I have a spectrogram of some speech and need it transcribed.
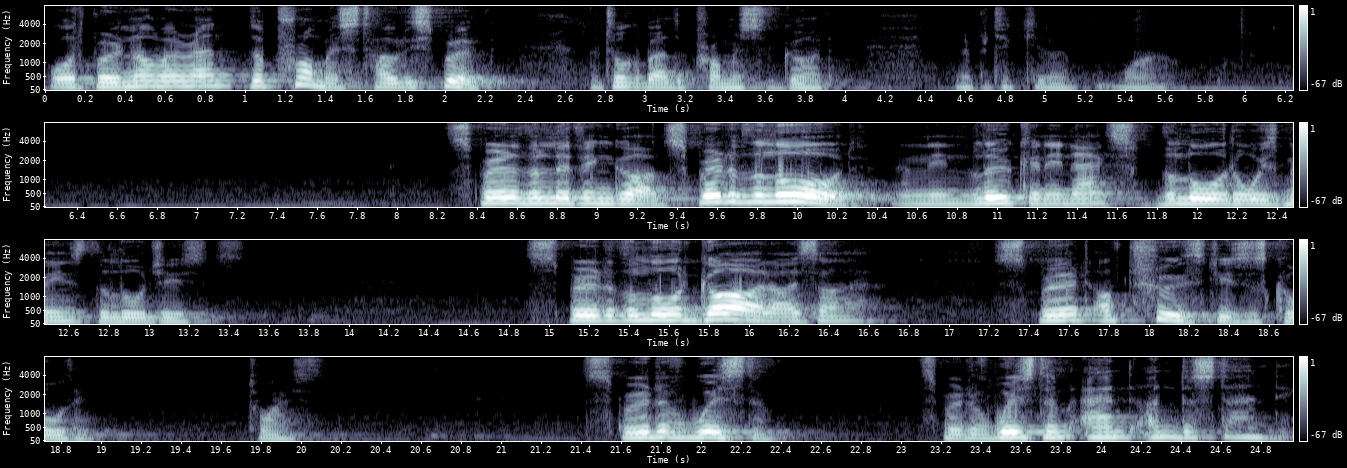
or to put another way around, the promised Holy Spirit. We'll talk about the promise of God in a particular while. Spirit of the living God, Spirit of the Lord. And in Luke and in Acts, the Lord always means the Lord Jesus. Spirit of the Lord God, Isaiah. Spirit of truth, Jesus called him twice. Spirit of wisdom, Spirit of wisdom and understanding.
